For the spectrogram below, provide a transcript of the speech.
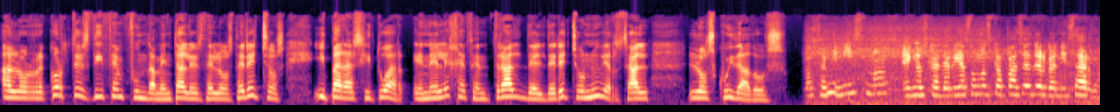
a los recortes, dicen, fundamentales de los derechos y para situar en el eje central del derecho universal los cuidados. Los feminismos en Euskal Herria somos capaces de organizarnos,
